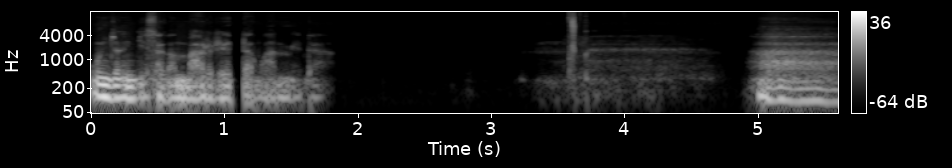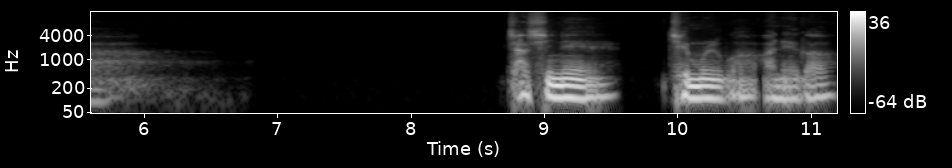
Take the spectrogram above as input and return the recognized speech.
운전기사가 말을 했다고 합니다. 아, 자신의 재물과 아내가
